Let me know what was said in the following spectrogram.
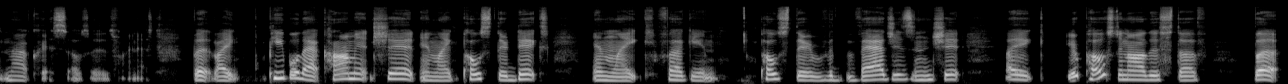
not Chris Sosa is fine ass, but like people that comment shit and like post their dicks and like fucking post their v- vages and shit. Like you're posting all this stuff, but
